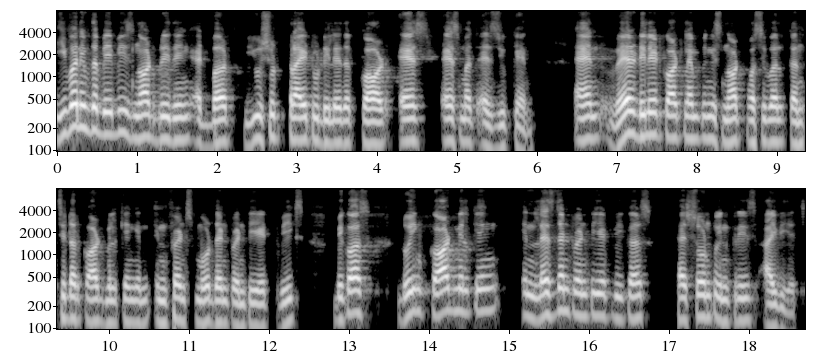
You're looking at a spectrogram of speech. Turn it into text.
even if the baby is not breathing at birth, you should try to delay the cord as, as much as you can. And where delayed cord clamping is not possible, consider cord milking in infants more than 28 weeks because doing cord milking in less than 28 weeks has shown to increase IVH.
